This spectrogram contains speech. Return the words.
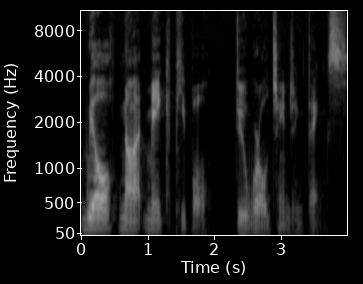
will not make people do world changing things.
